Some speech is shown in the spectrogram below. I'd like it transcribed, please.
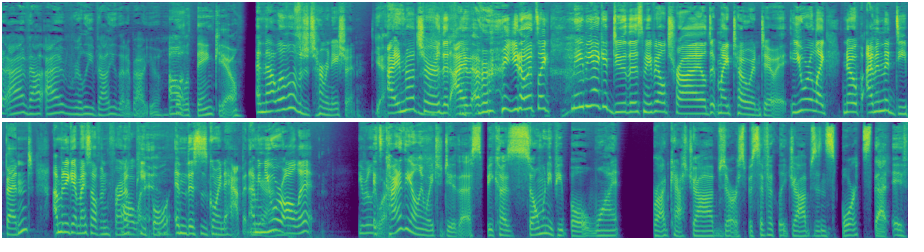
I I, val- I really value that about you. Oh, well, thank you. and that level of determination. Yes. I'm not sure that I've ever, you know, it's like, maybe I could do this. Maybe I'll try. I'll dip my toe into it. You were like, nope, I'm in the deep end. I'm going to get myself in front All of people in. and this is going to happen. I mean, Yeah. you were all in. You really It's were. kind of the only way to do this because so many people want broadcast jobs or specifically jobs in sports that if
